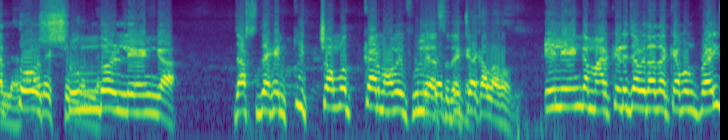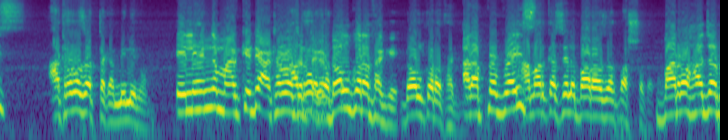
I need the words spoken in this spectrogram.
এত সুন্দর লেহেঙ্গা। জাস্ট দেখেন কি চমৎকার ভাবে ফুলে আছে এটা দেখেন। কালার হবে। এই লেহেঙ্গা মার্কেটে যাবে দাদা কেমন প্রাইস আঠারো হাজার টাকা মিনিমাম এই লেহেঙ্গা মার্কেটে আঠারো হাজার টাকা ডল করা থাকে। ডল করা থাকে। আর আপনার প্রাইস আমার কাছে হলো বারো হাজার পাঁচশো টাকা। বারো হাজার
